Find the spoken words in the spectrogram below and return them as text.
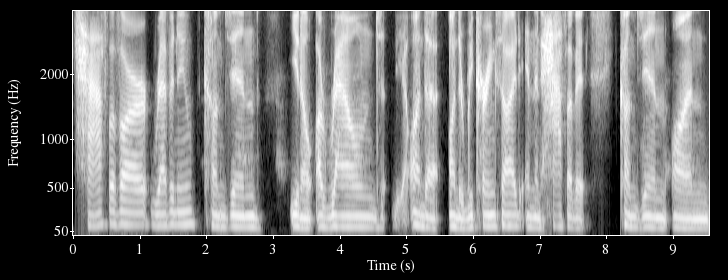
half of our revenue comes in you know around on the on the recurring side and then half of it comes in on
